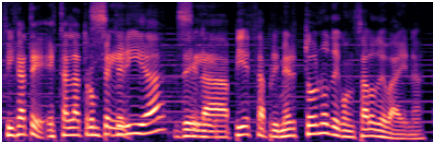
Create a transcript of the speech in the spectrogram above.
Fíjate, esta es la trompetería de la pieza primer tono de Gonzalo de Baena.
